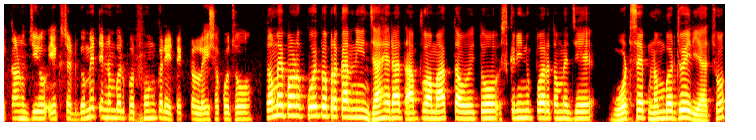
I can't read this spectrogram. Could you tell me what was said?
એકાણું જીરો એકસઠ ગમે તે નંબર પર ફોન કરી ટ્રેક્ટર લઈ શકો છો. તમે પણ કોઈ પણ પ્રકારની જાહેરાત આપવા માંગતા હોય તો સ્ક્રીન ઉપર તમે જે વોટ્સએપ નંબર જોઈ રહ્યા છો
